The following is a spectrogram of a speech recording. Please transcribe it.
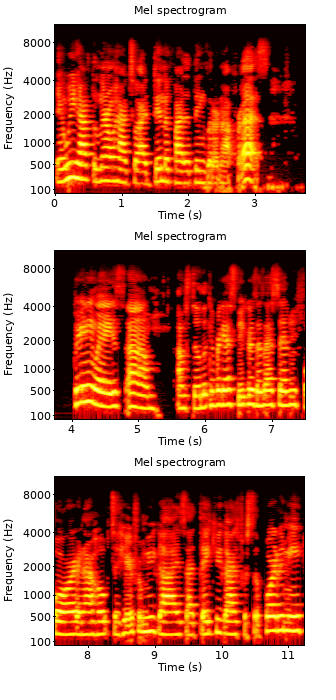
And we have to learn how to identify the things that are not for us. But anyways, um, I'm still looking for guest speakers, as I said before, and I hope to hear from you guys. I thank you guys for supporting me.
